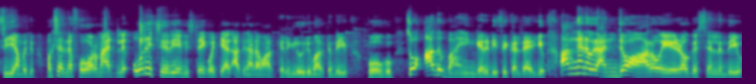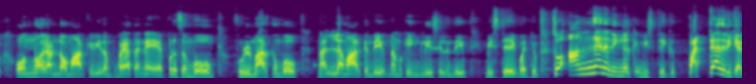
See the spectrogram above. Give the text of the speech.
ചെയ്യാൻ പറ്റും. പക്ഷേ അതിന്റെ ഫോർമാറ്റിൽ ഒരു ചെറിയ മിസ്റ്റേക്ക് പറ്റിയാൽ അതിന് അര മാർക്ക് അല്ലെങ്കിൽ ഒരു മാർക്ക് എന്ത് ചെയ്യും? പോകും. സോ അത് ഭയങ്കര ഡിഫിക്കൽട്ടായിരിക്കും അങ്ങനെ ഒരു അഞ്ചോ ആറോ ഏഴോ ക്വസ്റ്റ്യനിൽ എന്ത് ചെയ്യും? ഒന്നോ രണ്ടോ മാർക്ക് വീതം പോയാൽ തന്നെ എ പ്ലസും പോവും. ഫുൾ മാർക്കും പോവും. നല്ല മാർക്ക് എന്ത് ചെയ്യും? നമുക്ക് ഇംഗ്ലീഷിൽ എന്ത് ചെയ്യും? മിസ്റ്റേക്ക് പറ്റും. സോ അങ്ങനെ നിങ്ങൾക്ക് മിസ്റ്റേക്ക് പറ്റാതിരിക്കാൻ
